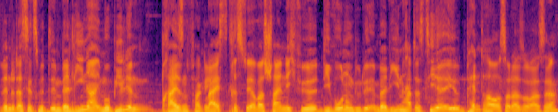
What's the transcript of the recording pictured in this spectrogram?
wenn du das jetzt mit den Berliner Immobilienpreisen vergleichst, kriegst du ja wahrscheinlich für die Wohnung, die du in Berlin hattest, hier ein Penthouse oder sowas, ja?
